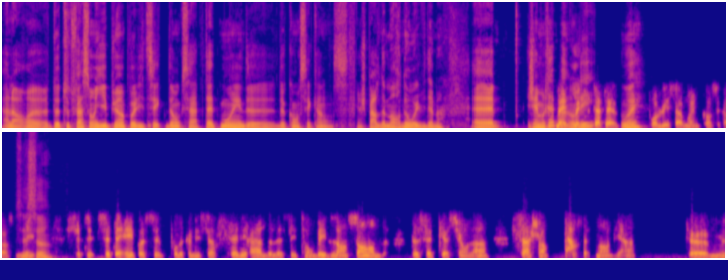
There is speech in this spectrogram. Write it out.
Alors, euh, de toute façon, il n'est plus en politique, donc ça a peut-être moins de, de conséquences. Je parle de Morneau, évidemment. Euh, J'aimerais Mais, mais parler. tout à fait. Oui, Pour lui, ça a moins de conséquences. c'est Mais ça. c'était impossible pour le commissaire fédéral de laisser tomber l'ensemble de cette question-là sachant parfaitement bien que M.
